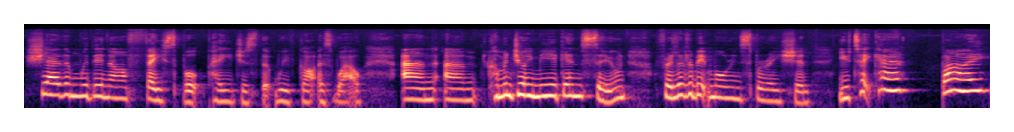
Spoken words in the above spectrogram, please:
share them within our Facebook pages that we've got as well. And um, come and join me again soon for a little bit more inspiration. You take care. Bye.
